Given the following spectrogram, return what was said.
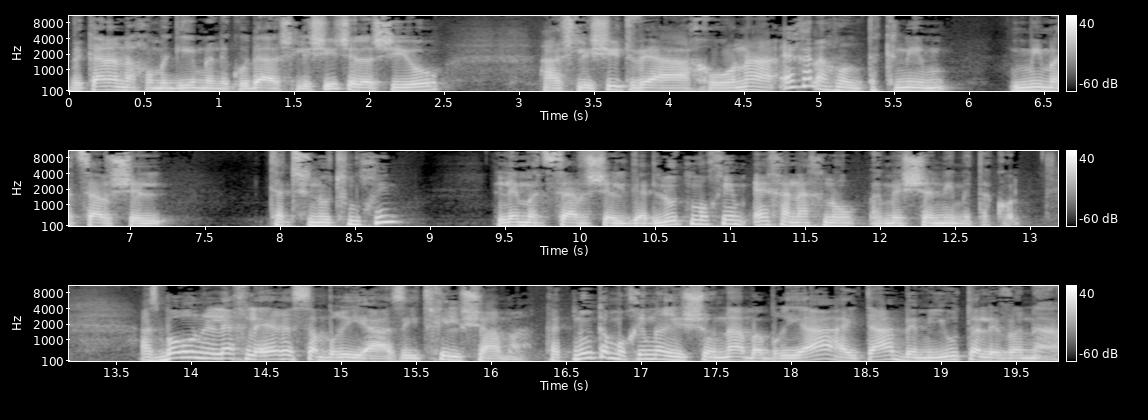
וכאן אנחנו מגיעים לנקודה השלישית של השיעור, השלישית והאחרונה, איך אנחנו מתקנים ממצב של קטנות מוחים למצב של גדלות מוחים, איך אנחנו משנים את הכל. אז בואו נלך לערש הבריאה, זה התחיל שמה. קטנות המוחים הראשונה בבריאה הייתה במיעוט הלבנה.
